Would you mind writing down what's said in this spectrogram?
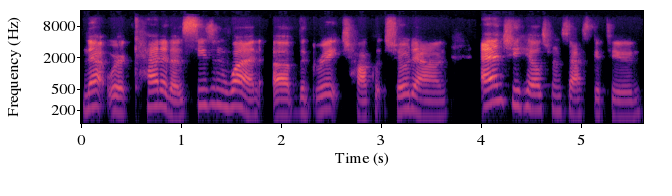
Network Canada's season one of The Great Chocolate Showdown, and she hails from Saskatoon.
